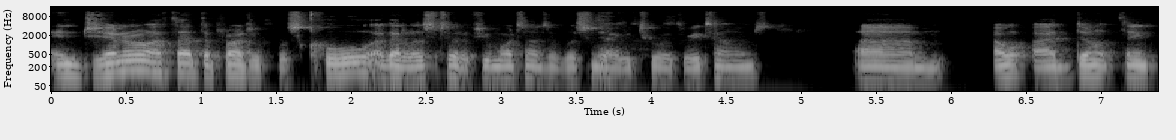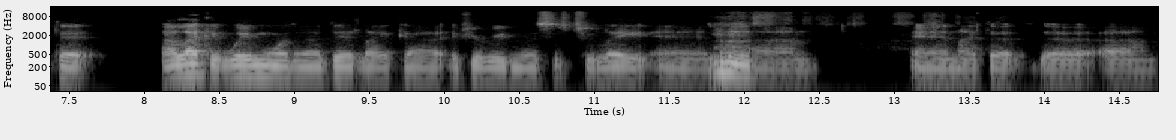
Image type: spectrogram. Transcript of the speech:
in general, I thought the project was cool. I got to listen to it a few more times. I've listened yeah. maybe two or three times. Um, I, I don't think that I like it way more than I did. Like uh, if you're reading this, it's too late, and mm-hmm. um, and like the the um,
